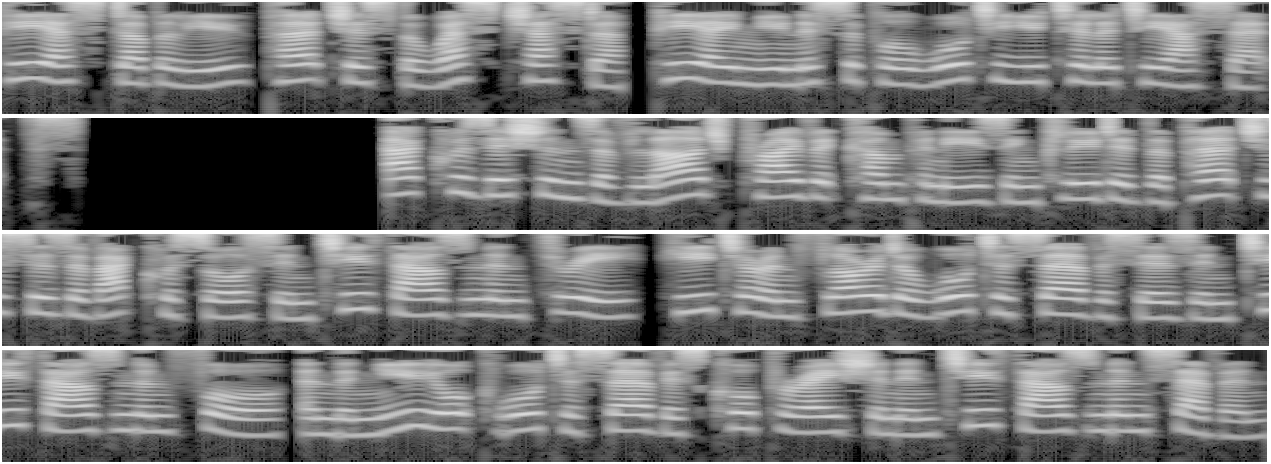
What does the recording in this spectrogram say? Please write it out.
(PSW), purchased the West Chester, PA municipal water utility assets. Acquisitions of large private companies included the purchases of Aquasource in 2003, Heater and Florida Water Services in 2004, and the New York Water Service Corporation in 2007.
